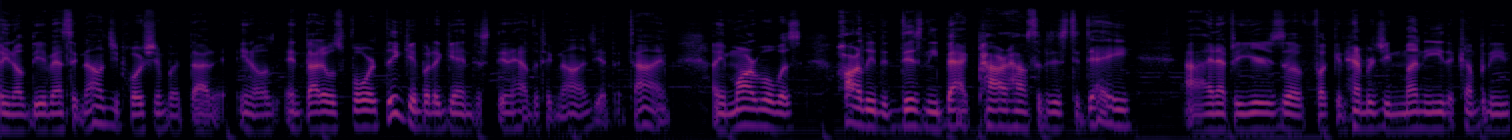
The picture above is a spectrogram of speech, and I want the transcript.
you know, of the advanced technology portion, but thought, you know, and thought it was forward thinking, but again, just didn't have the technology at the time. I mean, Marvel was hardly the Disney-backed powerhouse that it is today. Uh, and after years of fucking hemorrhaging money, the company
